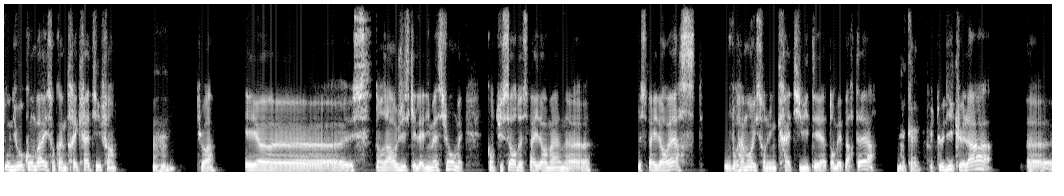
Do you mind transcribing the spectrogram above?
au niveau combat, ils sont quand même très créatifs. Hein. Mm-hmm. Tu vois? Et euh, dans un registre qui est de l'animation, mais quand tu sors de Spider-Man, euh, de Spider-Verse, où vraiment ils sont d'une créativité à tomber par terre, tu te dis que là, euh,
